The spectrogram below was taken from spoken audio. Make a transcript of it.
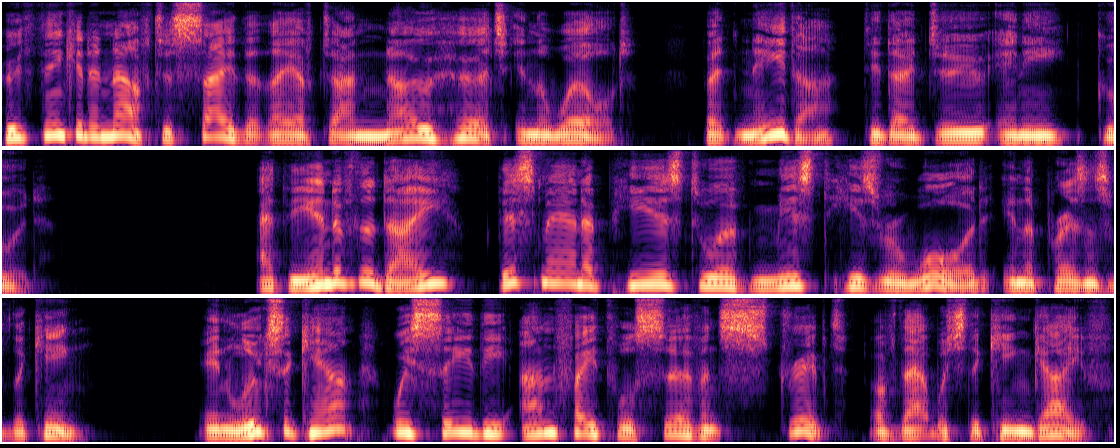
who think it enough to say that they have done no hurt in the world, but neither did they do any good. At the end of the day, this man appears to have missed his reward in the presence of the king. In Luke's account, we see the unfaithful servant stripped of that which the king gave.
